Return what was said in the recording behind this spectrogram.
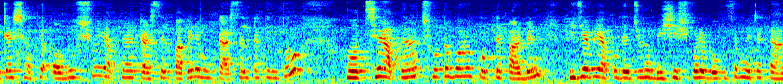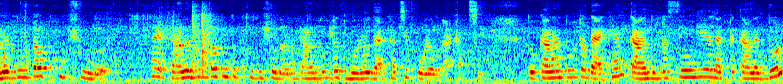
এটার সাথে অবশ্যই আপনারা টার্সেল পাবেন এবং টার্সেলটা কিন্তু হচ্ছে আপনারা ছোট বড় করতে পারবেন। হিজাবি আপুদের জন্য বিশেষ করে বলতেছে, এবং এটা কানের দুলটাও খুব সুন্দর। হ্যাঁ কানের দুলটাও কিন্তু খুবই সুন্দর। আমি কানের দুলটা ধরেও দেখাচ্ছি, পরেও দেখাচ্ছি। তো কানের দুলটা দেখেন কানের দুলটা সিঙ্গেল একটা কানের দুল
